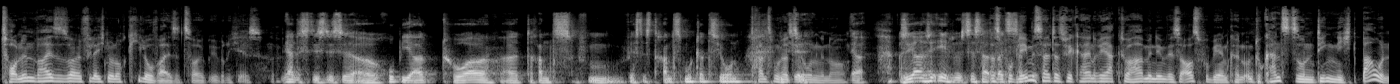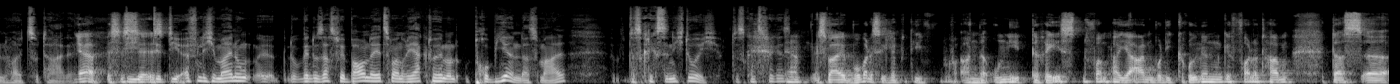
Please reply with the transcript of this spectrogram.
tonnenweise, sondern vielleicht nur noch kiloweise Zeug übrig ist. Ja, das ist diese äh, Rubiator äh, Trans, wie heißt das, Transmutation? Transmutation, genau. Ja. Also ja, also, eh, das ist halt, Das Problem ist halt, dass wir keinen Reaktor haben, in dem wir es ausprobieren können. Und du kannst so ein Ding nicht bauen heutzutage. Ja, es ist, die, die, die öffentliche Meinung, äh, wenn du sagst, wir bauen da jetzt mal einen Reaktor hin und probieren das mal, das kriegst du nicht durch. Das kannst du vergessen. Ja, es war, wo war das? Ich glaube, die an der Uni Dresden vor ein paar Jahren, wo die Grünen gefordert haben, dass äh,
